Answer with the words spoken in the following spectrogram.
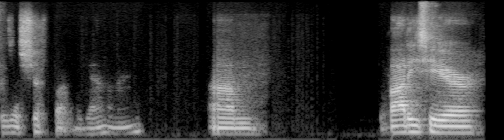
There's a shift button again. Um, body's here,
